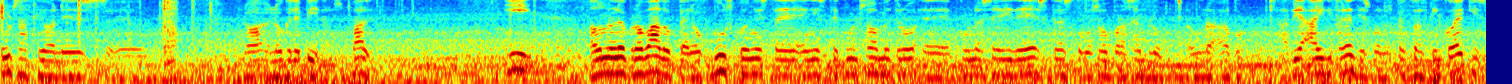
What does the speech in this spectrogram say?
pulsaciones, lo, lo, que le pidas, ¿vale? Y aún no lo he probado, pero busco en este, en este pulsómetro una serie de extras, como son, por ejemplo, había, hay diferencias con respecto al 5X,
